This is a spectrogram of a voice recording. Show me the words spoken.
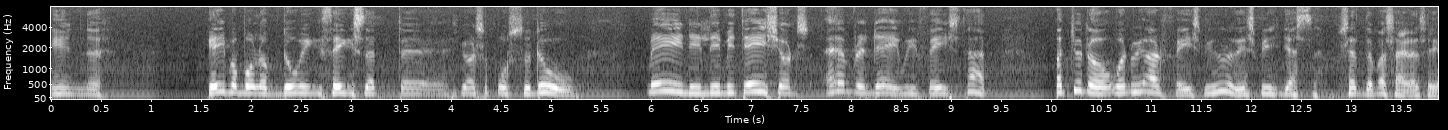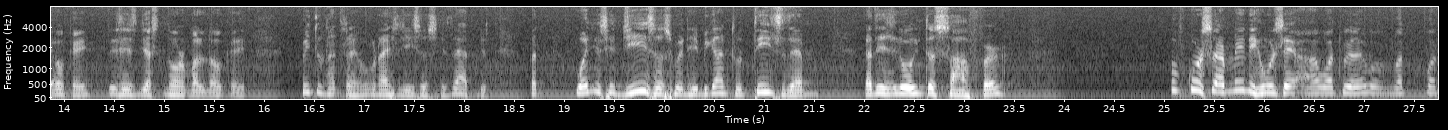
in uh, capable of doing things that uh, you are supposed to do. Many limitations. Every day we face that. But you know, when we are faced with this, we just set them aside and say, okay, this is just normal, okay. We do not recognize Jesus in that. But when you see Jesus, when he began to teach them that he is going to suffer, of course, there are many who say, ah, "What will, what, what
